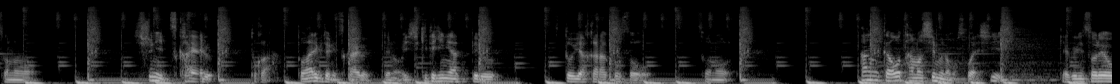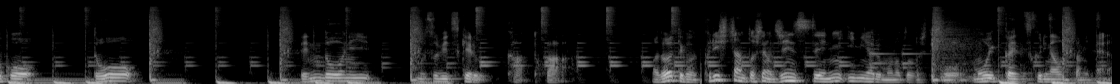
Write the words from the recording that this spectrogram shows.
その、主に使えるとか、隣人に使えるっていうのを意識的にやってる人やからこそその短歌を楽しむのもそうやし逆にそれをこうどう伝道に結びつけるかとか、まあ、どうやってこクリスチャンとしての人生に意味あるものとしてこうもう一回作り直すかみたいな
